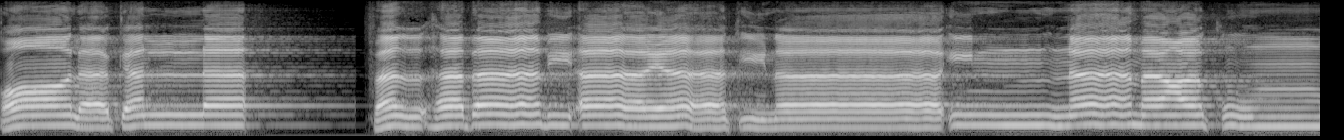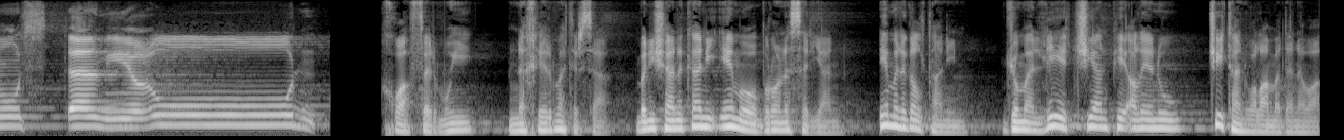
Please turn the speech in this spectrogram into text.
قال كلا فاذهبا بآياتنا إن كنا معكم مستمعون خوا فرمووی نەخێر مەترسا بە نیشانەکانی ئێمەوە بڕۆنە سەریان ئێمە لەگەڵتانین گوێمە لێ چیان پێ ئەڵێن و چیتان وەڵامەدەنەوە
